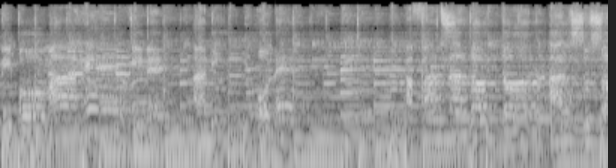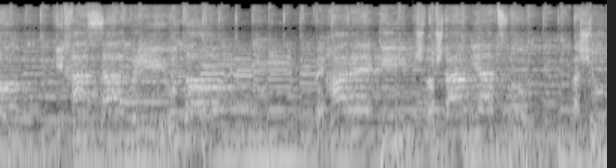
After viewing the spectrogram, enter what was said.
מפה מהר, הנה אני הולך. קפץ הדוקטור על סוסו, כי חס על בריאותו. והרעים שלושתם יצאו לשוב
